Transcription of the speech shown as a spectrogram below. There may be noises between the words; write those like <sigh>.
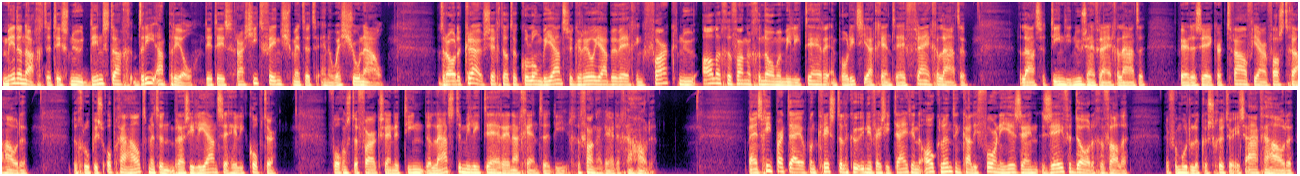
Middernacht, het is nu dinsdag 3 april. Dit is Rachid Finch met het NOS Journaal. Het Rode Kruis zegt dat de Colombiaanse guerrilla-beweging FARC... nu alle gevangen genomen militairen en politieagenten heeft vrijgelaten. De laatste tien die nu zijn vrijgelaten... werden zeker twaalf jaar vastgehouden. De groep is opgehaald met een Braziliaanse helikopter. Volgens de FARC zijn de tien de laatste militairen en agenten... die gevangen werden gehouden. Bij een schietpartij op een christelijke universiteit in Oakland in Californië zijn zeven doden gevallen. De vermoedelijke schutter is aangehouden.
